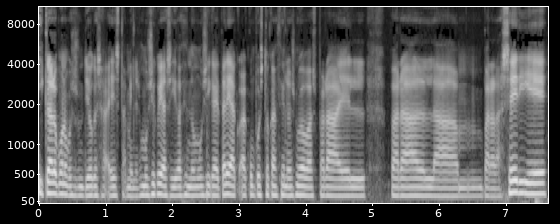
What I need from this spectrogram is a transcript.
y claro, bueno, pues es un tío que es, también es músico y ha seguido haciendo música y tal, y ha, ha compuesto canciones nuevas para el para la, para la serie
